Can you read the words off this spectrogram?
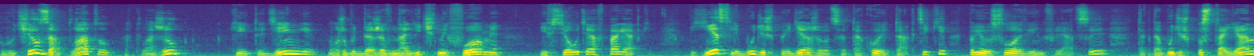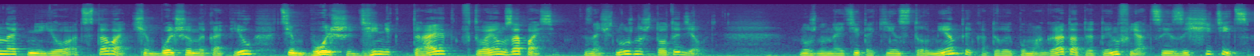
Получил зарплату, отложил какие-то деньги, может быть даже в наличной форме, и все у тебя в порядке. Если будешь придерживаться такой тактики при условии инфляции, тогда будешь постоянно от нее отставать. Чем больше накопил, тем больше денег тает в твоем запасе. Значит, нужно что-то делать. Нужно найти такие инструменты, которые помогают от этой инфляции защититься.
